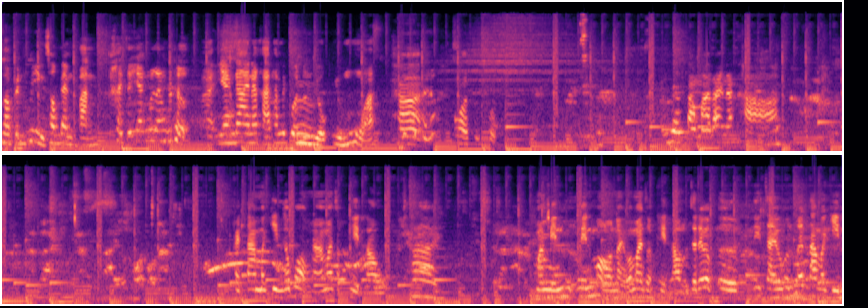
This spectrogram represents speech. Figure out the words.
เราเป็นผู้หญิงชอบแบ่งปัน ใครจะแย่งก็แย่งไปเถอะอะแย่งได้นะคะ ถ้าไม่กลัวโดนหยกหยุมหัว ใช่อร่อยสุดๆเพื่อนๆตามมาได้นะคะใครตามมากินก็บอกนะมาจากเพจเรา ใช่ มาเม้นเม้นบอกเราหน่อยว่ามาจากเพจเราเราจะได้แบบเออดีใจว่าเพื่อนๆตามมากิน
